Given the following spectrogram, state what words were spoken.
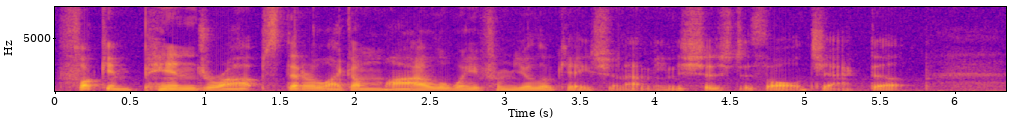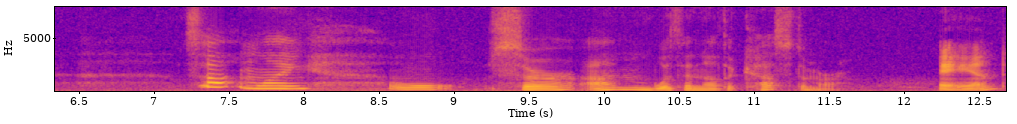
fucking pin drops that are like a mile away from your location. I mean, this shit's just all jacked up. So I'm like, well, sir, I'm with another customer. And?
